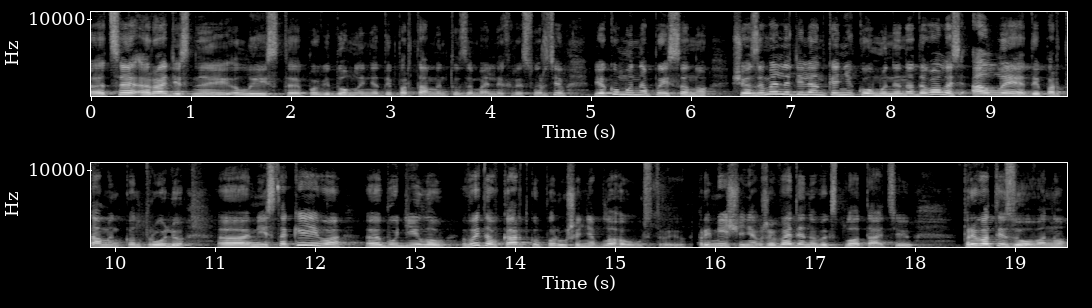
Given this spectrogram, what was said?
Е, Це радісний лист повідомлення департаменту земельних ресурсів, в якому написано, що земельна ділянка нікому не надавалась, але департамент контролю е, міста Києва е, Буділов видав картку порушення благоустрою. Приміщення вже введено в експлуатацію. Приватизовано,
